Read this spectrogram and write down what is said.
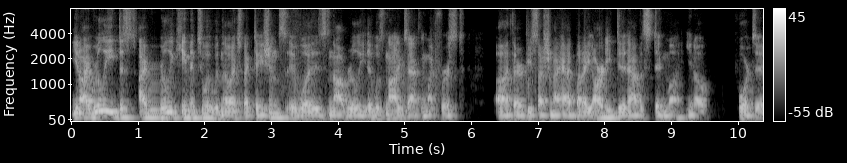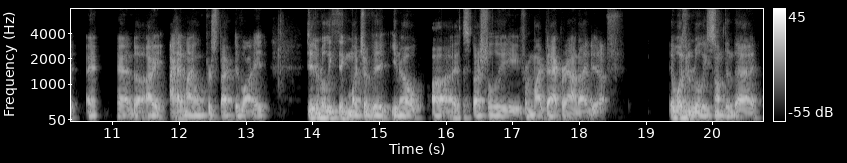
you know, I really just I really came into it with no expectations. It was not really it was not exactly my first uh, therapy session I had, but I already did have a stigma, you know, towards it, and, and uh, I I had my own perspective on it. Didn't really think much of it, you know, uh, especially from my background. I did. It wasn't really something that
